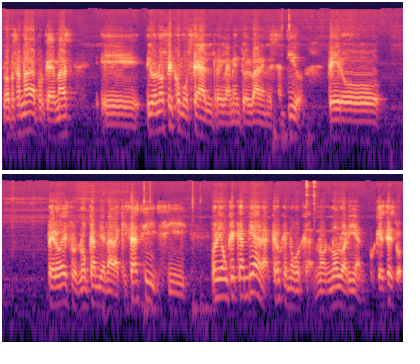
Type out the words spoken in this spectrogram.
No va a pasar nada porque además, eh, digo, no sé cómo sea el reglamento del VAR en ese sentido, pero, pero eso no cambia nada. Quizás si, si, bueno, y aunque cambiara, creo que no, no, no lo harían, porque es eso,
